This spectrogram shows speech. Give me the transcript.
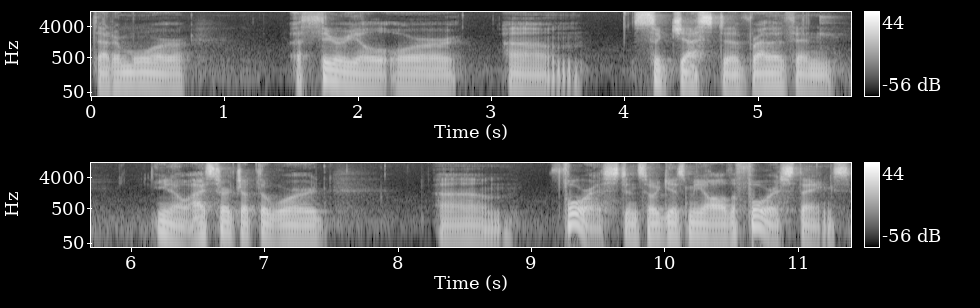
that are more ethereal or um, suggestive rather than you know I search up the word um, forest and so it gives me all the forest things.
